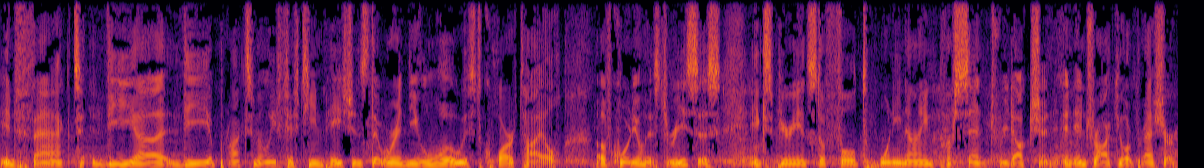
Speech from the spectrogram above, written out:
In fact, the uh, the approximately 15 patients that were in the lowest quartile of corneal hysteresis experienced a full 29% reduction in intraocular pressure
